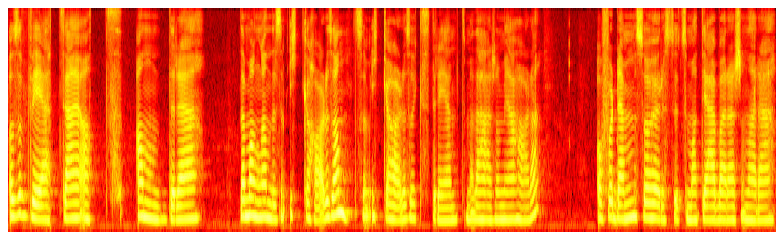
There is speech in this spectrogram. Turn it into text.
Og så vet jeg at andre Det er mange andre som ikke har det sånn. Som ikke har det så ekstremt med det her som jeg har det. Og for dem så høres det ut som at jeg bare er sånn herre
